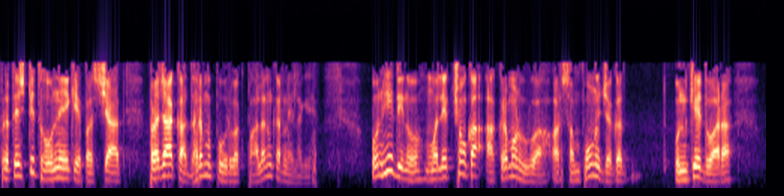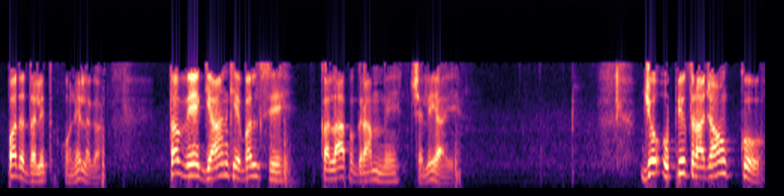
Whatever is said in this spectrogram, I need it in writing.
प्रतिष्ठित होने के पश्चात प्रजा का धर्म पूर्वक पालन करने लगे। उन्हीं दिनों मलेक्षों का आक्रमण हुआ और संपूर्ण जगत उनके द्वारा पद दलित होने लगा। तब वे ज्ञान के बल से कलाप ग्राम में चले आए। जो उपयुक्त राजाओं को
